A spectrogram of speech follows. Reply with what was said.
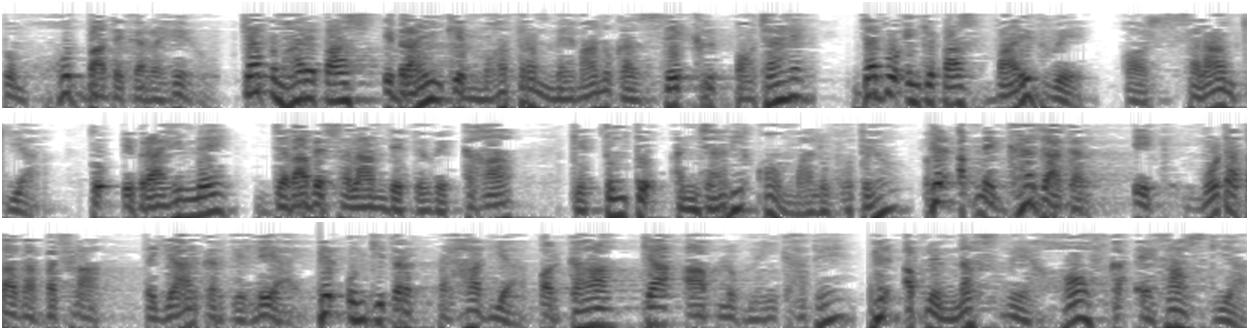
تم خود باتیں کر رہے ہو۔ کیا تمہارے پاس ابراہیم کے محترم مہمانوں کا ذکر پہنچا ہے؟ جب وہ ان کے پاس وارد ہوئے اور سلام کیا تو ابراہیم نے جواب سلام دیتے ہوئے کہا کہ تم تو انجانی قوم معلوم ہوتے ہو۔ پھر اپنے گھر جا کر ایک موٹا تازہ بچڑا تیار کر کے لے آئے۔ پھر ان کی طرف پڑھا دیا اور کہا، کیا آپ لوگ نہیں کھاتے؟ پھر اپنے نفس میں خوف کا احساس کیا۔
